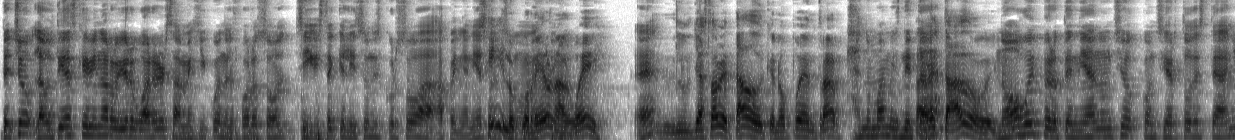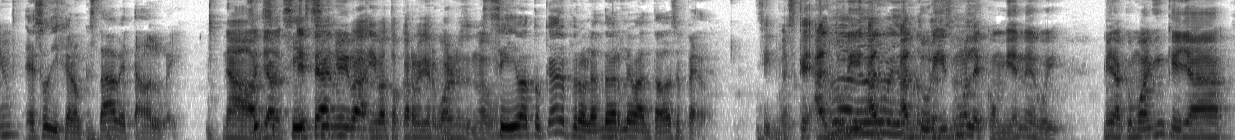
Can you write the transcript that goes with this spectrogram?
De hecho, la última vez que vino Roger Waters a México en el Foro Sol, sí, viste que le hizo un discurso a, a Peña Nieto. Sí, lo corrieron al güey. ¿Eh? Ya está vetado de que no puede entrar. Ah, no mames, Está neta. vetado, güey. No, güey, pero tenía anuncio concierto de este año. Eso dijeron, que estaba vetado el güey. No, Sí, ya, sí, este sí. año iba, iba a tocar Roger Waters de nuevo. Sí iba a tocar, pero le han de haber levantado ese pedo. Sí, pues que al, Ah, turi- no, al- no, ya al protestas. turismo le conviene, güey. Mira, como alguien que ya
